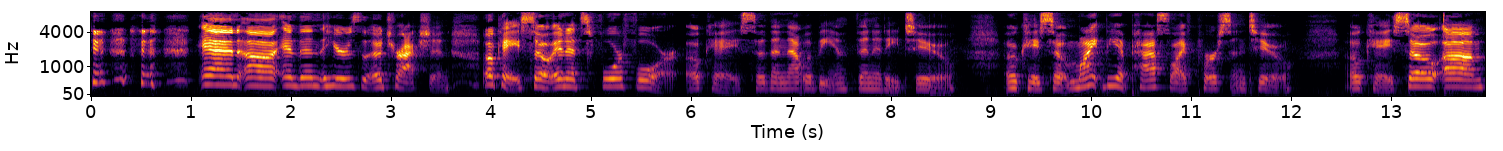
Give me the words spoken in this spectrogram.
and uh and then here's the attraction okay so and it's four four okay so then that would be infinity too okay so it might be a past life person too okay so um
